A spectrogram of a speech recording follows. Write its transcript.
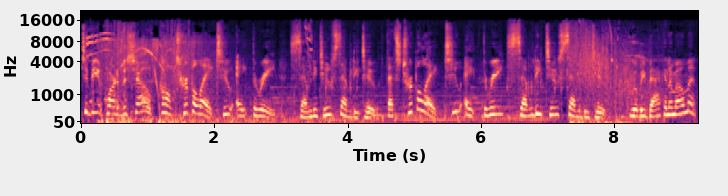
To be a part of the show, call 888-283-7272. That's 888-283-7272. We'll be back in a moment.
